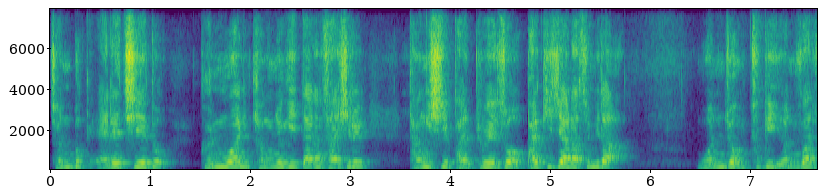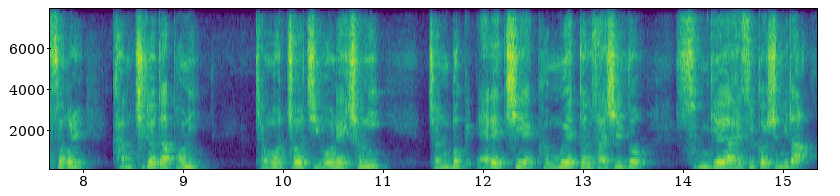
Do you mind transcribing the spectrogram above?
전북 LH에도 근무한 경력이 있다는 사실을 당시 발표에서 밝히지 않았습니다. 원정 투기 연관성을 감추려다 보니 경호처 직원의 형이 전북 LH에 근무했던 사실도 숨겨야 했을 것입니다.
